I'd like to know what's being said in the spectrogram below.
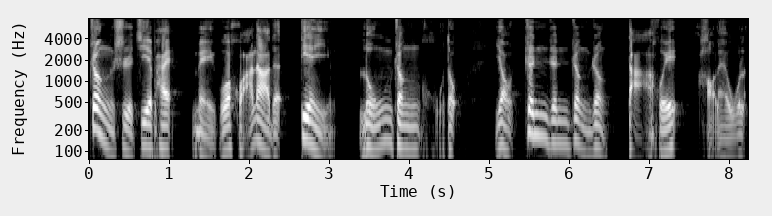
正式接拍美国华纳的电影《龙争虎斗》，要真真正正打回好莱坞了。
